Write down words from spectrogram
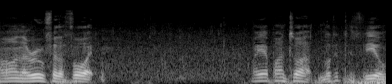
On the roof of the fort. Way up on top. Look at this view.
